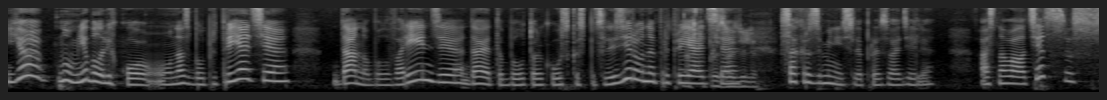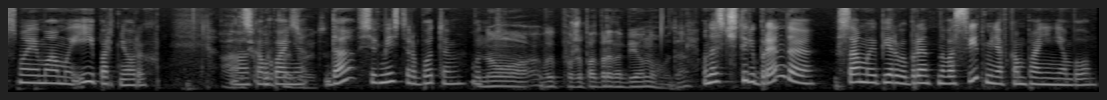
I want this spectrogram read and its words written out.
И я, ну, мне было легко. У нас было предприятие, да, оно было в аренде, да, это было только узкоспециализированное предприятие. А что Сахарозаменители производили. Основал отец с моей мамой и партнер их. А, а, компания. Да, все вместе работаем. Вот. Но вы уже под брендом Бионова, да? У нас четыре бренда. Самый первый бренд Новосвит меня в компании не было.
